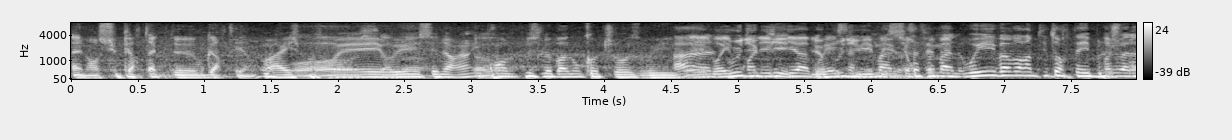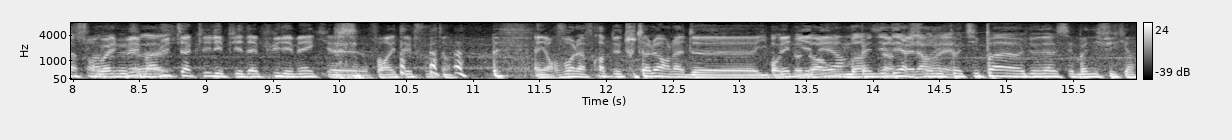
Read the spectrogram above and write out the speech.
Ah non, super tac de Ugarte. hein. Ouais, je pense. Oh, ouais, oui, c'est rien. Il prend plus le ballon qu'autre chose, oui. Ah, Ouais, le bon, il bout prend du les pied. pieds, le oui, bout ça du fait pied. mal, ça fait mal. Oui, il va avoir un petit orteil bleu Moi, à la fin. de- même Ouais. plus tacler les pieds d'appui, les mecs. euh, faut arrêter le foot. Hein. Et on revoit la frappe de tout à l'heure là de Oh, Ben Yedder. Ben Yedder sur les arrêt. petits pas, euh, Lionel, c'est magnifique. hein.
